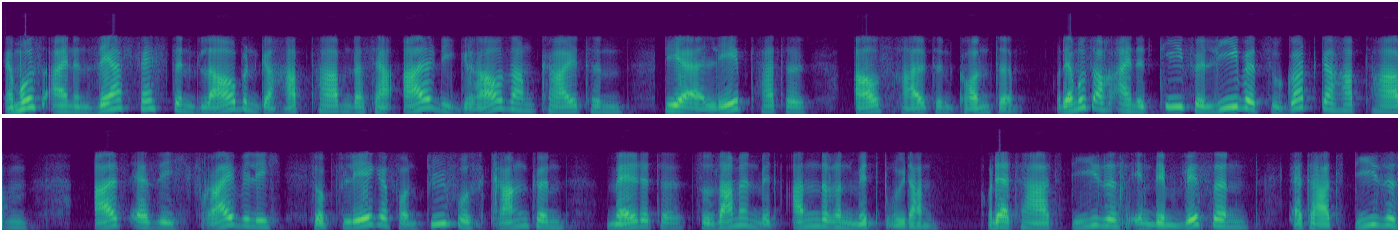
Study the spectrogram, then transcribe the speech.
Er muss einen sehr festen Glauben gehabt haben, dass er all die Grausamkeiten, die er erlebt hatte, aushalten konnte. Und er muss auch eine tiefe Liebe zu Gott gehabt haben, als er sich freiwillig zur Pflege von Typhuskranken meldete, zusammen mit anderen Mitbrüdern. Und er tat dieses in dem Wissen, er tat dieses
